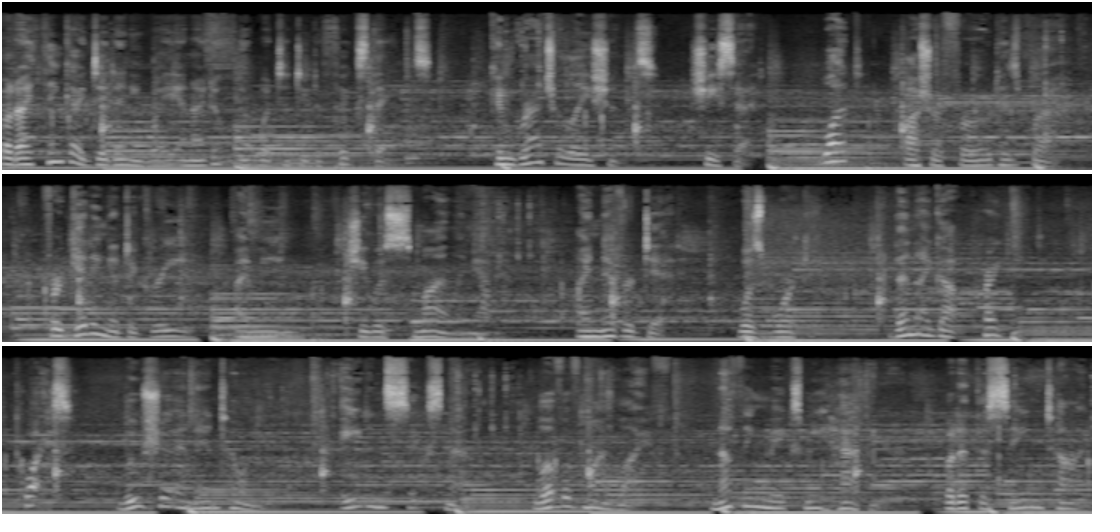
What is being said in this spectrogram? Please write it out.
But I think I did anyway, and I don't know what to do to fix things. Congratulations, she said. What? Osher furrowed his brow. For getting a degree, I mean, she was smiling at him. I never did. Was working. Then I got pregnant. Twice. Lucia and Antonio. Eight and six now. Love of my life. Nothing makes me happier. But at the same time,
